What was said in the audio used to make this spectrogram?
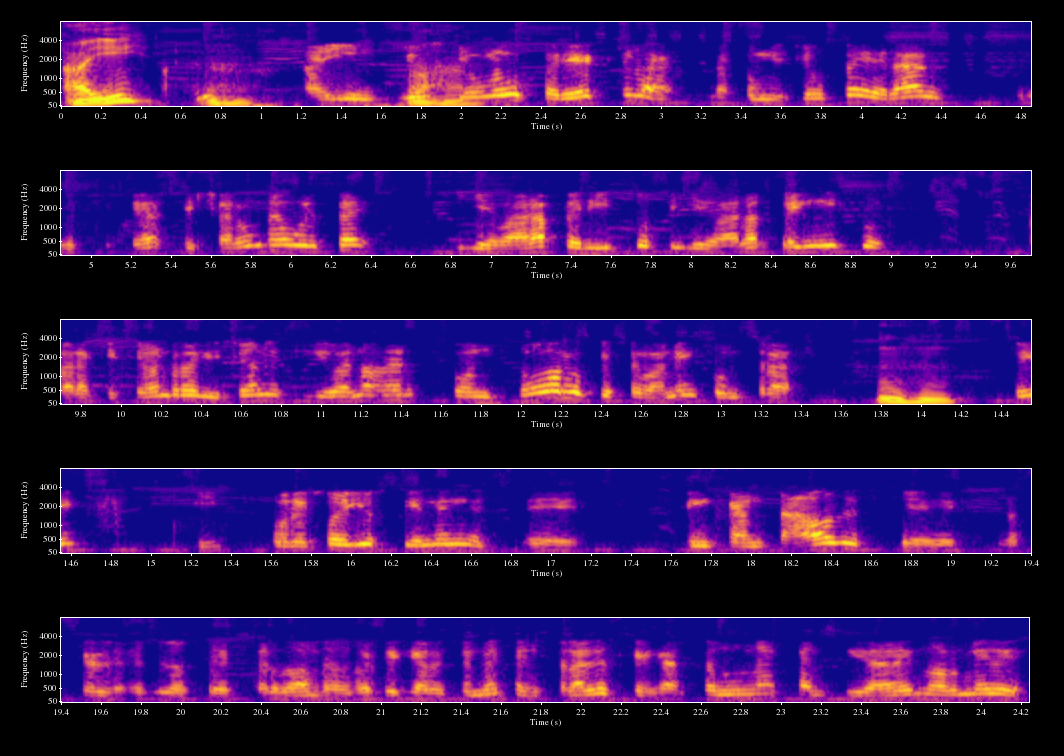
Ahí. Ahí, yo, Ajá. yo me gustaría que la, la Comisión Federal se echara una vuelta y llevara peritos y llevara técnicos para que hicieran revisiones y van a ver con todo lo que se van a encontrar. ¿sí? Y por eso ellos tienen este, encantados de que los, que- los, perdón, las refrigeraciones centrales que gastan una cantidad enorme de,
